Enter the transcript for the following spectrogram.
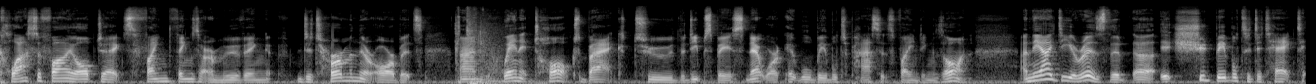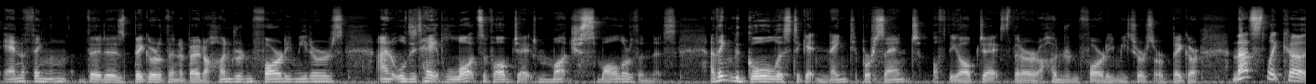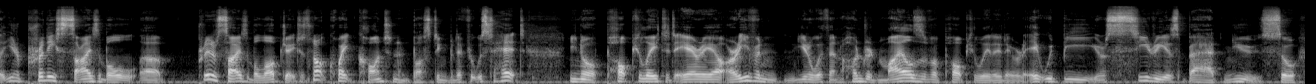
classify objects, find things that are moving, determine their orbits, and when it talks back to the deep space network, it will be able to pass its findings on. And the idea is that uh, it should be able to detect anything that is bigger than about 140 meters, and it will detect lots of objects much smaller than this. I think the goal is to get 90% of the objects that are 140 meters or bigger, and that's like a you know pretty sizable uh, pretty sizable object. It's not quite continent busting, but if it was to hit, you know, a populated area or even, you know, within 100 miles of a populated area, it would be, you know, serious bad news. So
